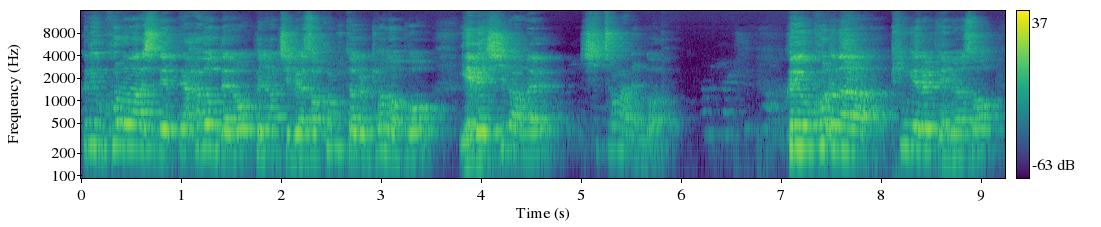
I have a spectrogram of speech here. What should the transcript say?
그리고 코로나 시대 때 하던 대로 그냥 집에서 컴퓨터를 켜놓고 예배 실황을 시청하는 것. 그리고 코로나 핑계를 대면서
